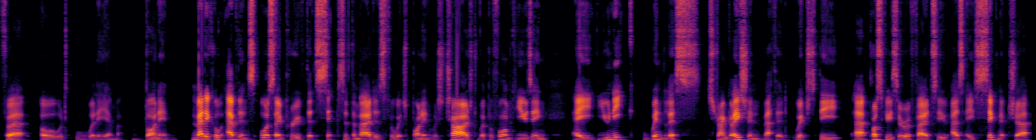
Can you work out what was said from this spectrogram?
for old William Bonin. Medical evidence also proved that six of the murders for which Bonin was charged were performed using a unique windlass strangulation method, which the uh, prosecutor referred to as a signature,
